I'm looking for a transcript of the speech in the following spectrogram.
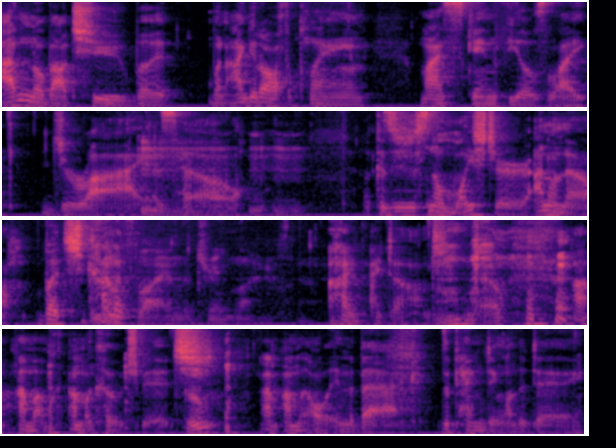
I don't know about you, but when I get off the plane, my skin feels like dry as Mm-hmm. hell. Because there's just no moisture. I don't know. But she You kind of. fly in the Dreamliners. then. I, I don't. You know? I'm, I'm, a, I'm a coach, bitch. I'm, I'm all in the back, depending on the day.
